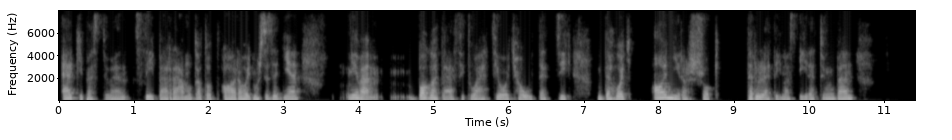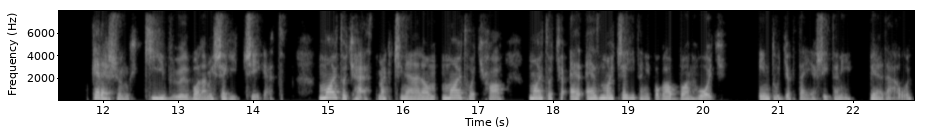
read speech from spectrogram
elképesztően szépen rámutatott arra, hogy most ez egy ilyen nyilván bagatel szituáció, hogyha úgy tetszik, de hogy annyira sok területén az életünkben keresünk kívül valami segítséget. Majd, hogyha ezt megcsinálom, majd, hogyha, majd, hogyha e, ez majd segíteni fog abban, hogy én tudjak teljesíteni például.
